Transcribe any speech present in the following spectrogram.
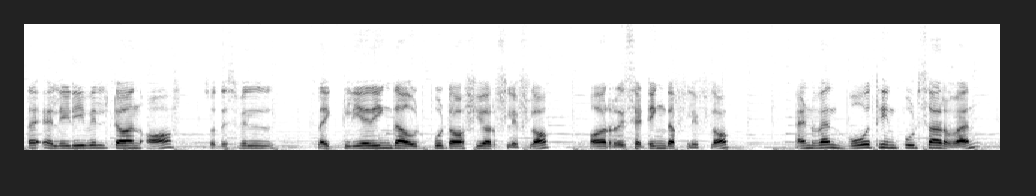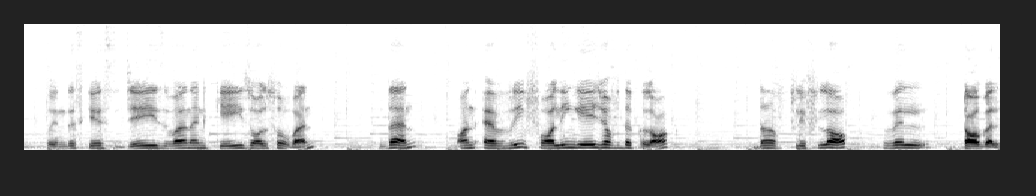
the LED will turn off. So this will like clearing the output of your flip-flop or resetting the flip-flop. And when both inputs are 1 so in this case J is 1 and K is also 1 then on every falling edge of the clock the flip-flop will toggle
